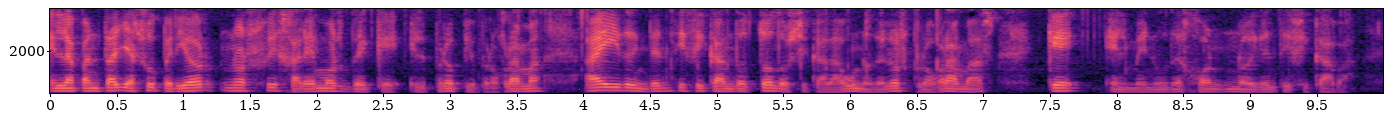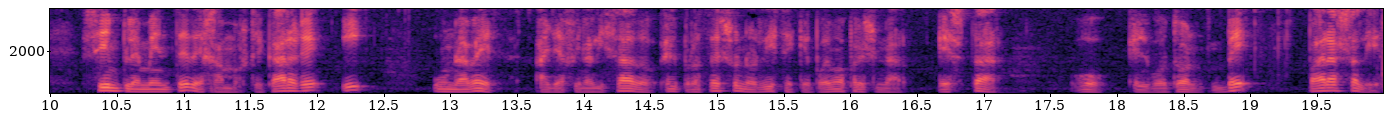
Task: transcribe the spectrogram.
En la pantalla superior nos fijaremos de que el propio programa ha ido identificando todos y cada uno de los programas que el menú de Home no identificaba. Simplemente dejamos que cargue y una vez haya finalizado el proceso nos dice que podemos presionar Start o el botón B para salir.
